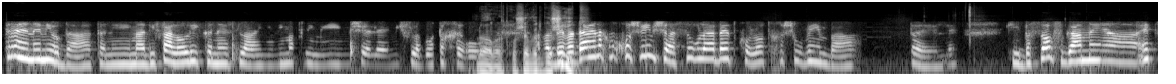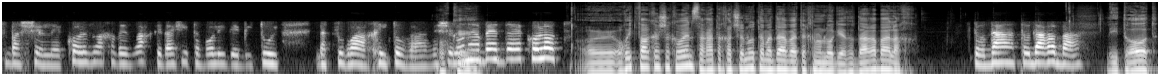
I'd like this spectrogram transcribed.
תראה, אינני יודעת. אני מעדיפה לא להיכנס לעניינים הפנימיים של מפלגות אחרות. לא, אבל את חושבת אבל גושית. אבל בוודאי אנחנו חושבים שאסור לאבד קולות חשובים האלה. כי בסוף גם האצבע של כל אזרח ואזרח, כדאי שהיא תבוא לידי ביטוי בצורה הכי טובה, ושלא okay. נאבד קולות. אורית פרקש הכהן, שרת החדשנות, המדע והטכנולוגיה, תודה רבה לך. תודה, תודה רבה. להתראות.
